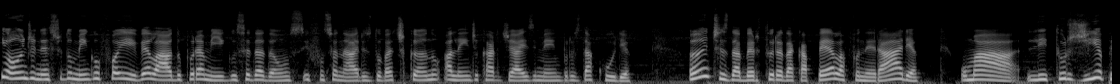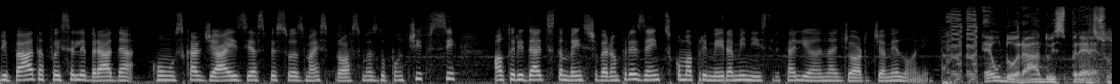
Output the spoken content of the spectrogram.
e onde neste domingo foi velado por amigos, cidadãos e funcionários do Vaticano, além de cardeais e membros da Cúria. Antes da abertura da capela funerária, uma liturgia privada foi celebrada com os cardeais e as pessoas mais próximas do pontífice Autoridades também estiveram presentes, como a primeira-ministra italiana Giorgia Meloni. Eldorado Expresso.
